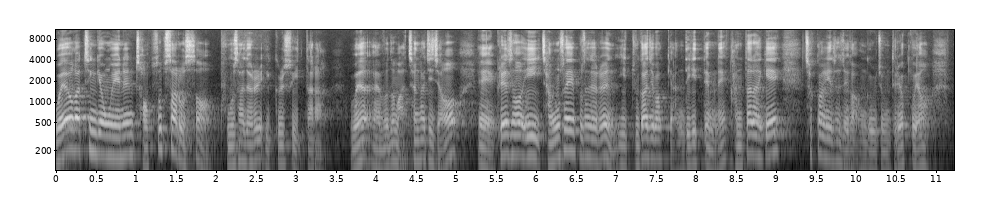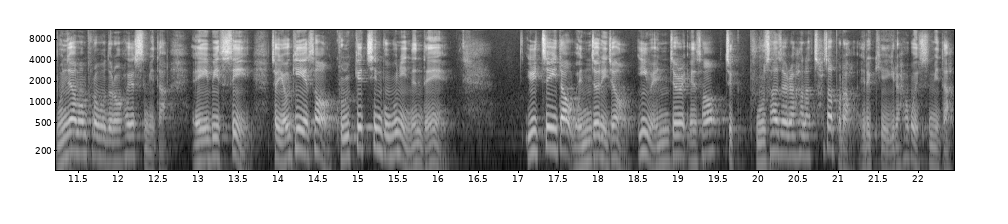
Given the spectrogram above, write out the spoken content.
where 같은 경우에는 접속사로서 부사절을 이끌 수 있다라. Wherever도 마찬가지죠. 예, 그래서 이 장소의 부사절은 이 두 가지밖에 안 되기 때문에 간단하게 첫 강의에서 제가 언급을 좀 드렸고요. 문제 한번 풀어보도록 하겠습니다. A, B, C. 자, 여기에서 굵게 친 부분이 있는데 일제이다 왼절이죠. 이 왼절에서 즉 부사절을 하나 찾아보라 이렇게 얘기를 하고 있습니다.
